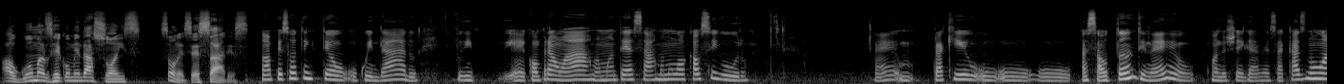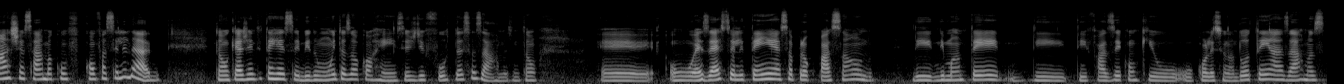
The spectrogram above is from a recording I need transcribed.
algumas recomendações são necessárias. Então, a pessoa tem que ter o cuidado de é, comprar uma arma, manter essa arma num local seguro. Né? Para que o, o, o, assaltante, né, quando chegar nessa casa, não ache essa arma com, com facilidade. Então, que a gente tem recebido muitas ocorrências de furto dessas armas. Então, é, o Exército ele tem essa preocupação de, de manter, de, de, fazer com que o, o, colecionador tenha as armas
